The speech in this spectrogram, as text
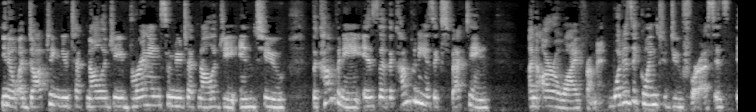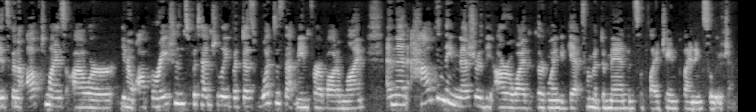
you know adopting new technology bringing some new technology into the company is that the company is expecting an ROI from it. What is it going to do for us? It's it's going to optimize our, you know, operations potentially, but does what does that mean for our bottom line? And then how can they measure the ROI that they're going to get from a demand and supply chain planning solution?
